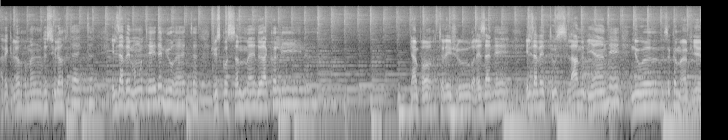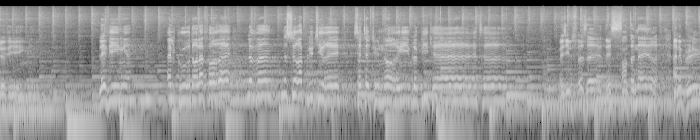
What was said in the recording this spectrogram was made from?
Avec leurs mains dessus leur tête, ils avaient monté des murettes jusqu'au sommet de la colline. Qu'importe les jours, les années, ils avaient tous l'âme bien née, noueuse comme un pied de vigne. Les vignes elle court dans la forêt, le vin ne sera plus tiré, c'était une horrible piquette. Mais il faisait des centenaires à ne plus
